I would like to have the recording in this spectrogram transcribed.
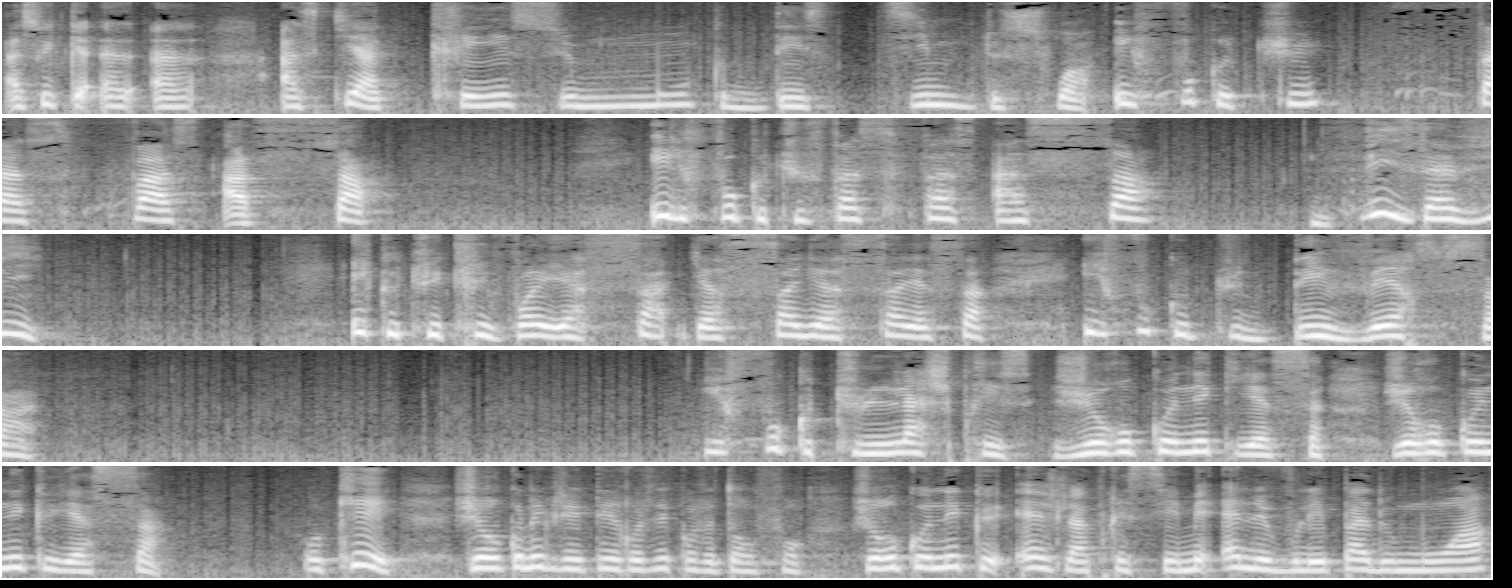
à ce, qui a, créé ce manque d'estime de soi. Il faut que tu fasses face à ça. Il faut que tu fasses face à ça vis-à-vis. Et que tu écris, voilà, il y a ça, il y a ça, il y a ça, il y a ça. Il faut que tu déverses ça. Il faut que tu lâches prise. Je reconnais qu'il y a ça. Je reconnais qu'il y a ça. Ok, je reconnais que j'ai été rejetée quand j'étais enfant. Je reconnais que elle, je l'appréciais, mais elle ne voulait pas de moi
